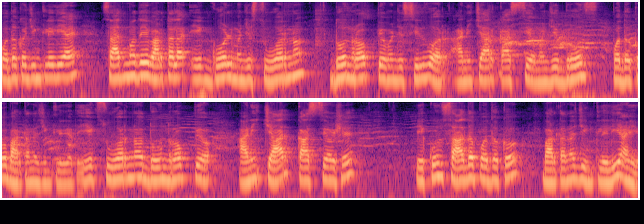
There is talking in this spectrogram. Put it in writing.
पदकं जिंकलेली आहे. सातमध्ये भारताला एक गोल्ड म्हणजे सुवर्ण दोन रौप्य म्हणजे सिल्वर आणि चार कांस्य म्हणजे ब्रोन्झ पदकं भारतानं जिंकलेली आहेत. एक सुवर्ण दोन रौप्य आणि चार कांस्य असे एकूण सात पदकं भारतानं जिंकलेली आहे.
